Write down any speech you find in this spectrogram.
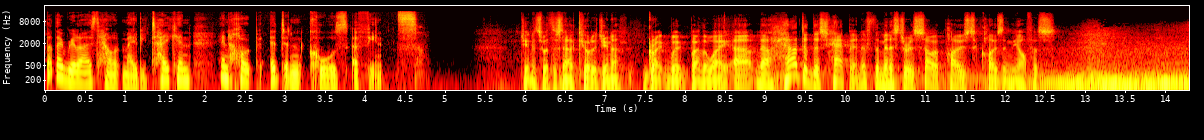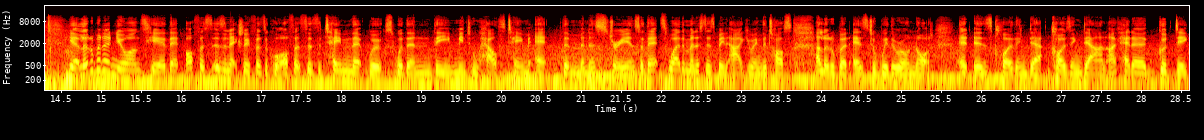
but they realised how it may be taken and hope it didn't cause offence. Jenna's with us now. Kia ora, Jenna. Great work, by the way. Uh, now, how did this happen if the Minister is so opposed to closing the office? Yeah, a little bit of nuance here. That office isn't actually a physical office, it's a team that works within the mental health team at the ministry. And so that's why the minister's been arguing the toss a little bit as to whether or not it is closing down. Closing down. I've had a good deep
